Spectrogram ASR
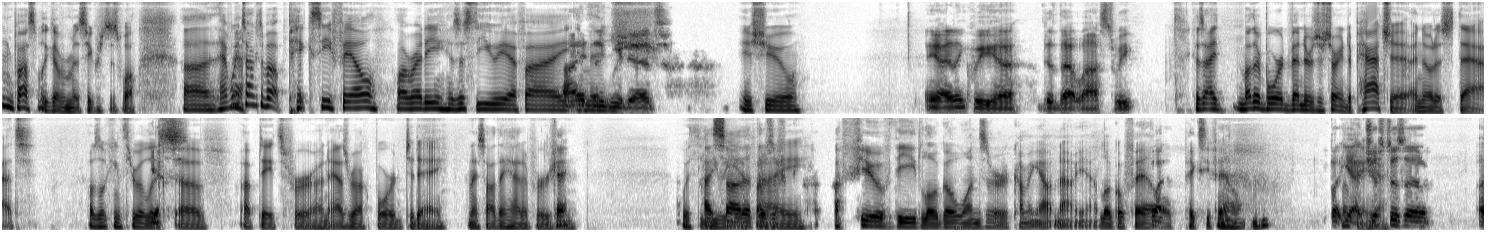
And possibly government secrets as well. Uh, have we talked about PixieFail already? Is this the UEFI I image think we did. issue? Yeah, I think we uh, did that last week. Because I motherboard vendors are starting to patch it. I noticed that. I was looking through a list Yes. of updates for an ASRock board today, and I saw they had a version Okay. with the I saw that there's UEFI. a, a few of the logo ones are coming out now. Yeah, LogoFAIL, But- PixieFail. Mhm. But yeah, Okay, just as a a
